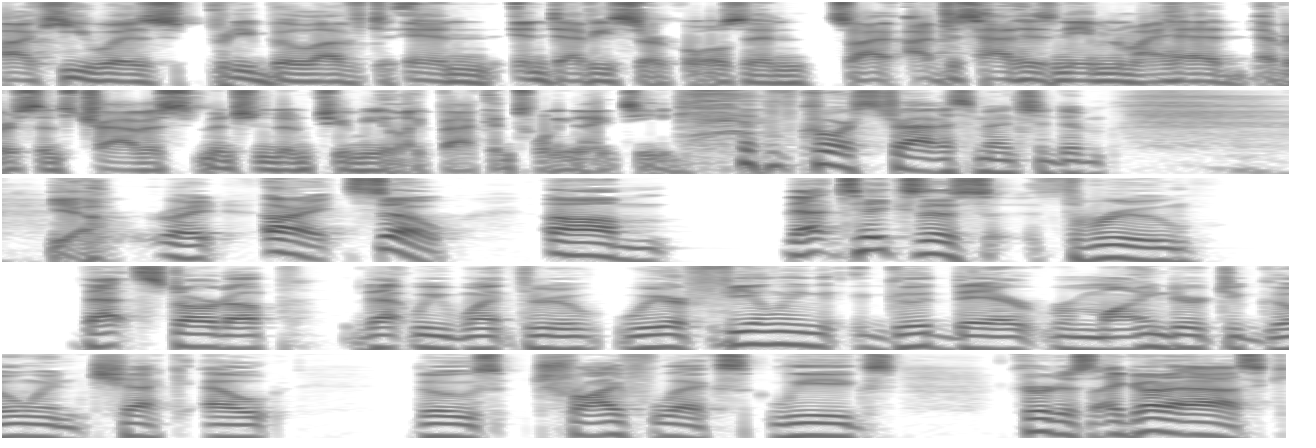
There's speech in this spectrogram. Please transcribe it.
uh, he was pretty beloved in in Devy circles, and so I, have just had his name in my head ever since Travis mentioned him to me, like back in 2019. of course, Travis mentioned him. Yeah. Right. All right. So um, that takes us through that startup that we went through. We are feeling good there. Reminder to go and check out those Triflex leagues. Curtis, I got to ask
